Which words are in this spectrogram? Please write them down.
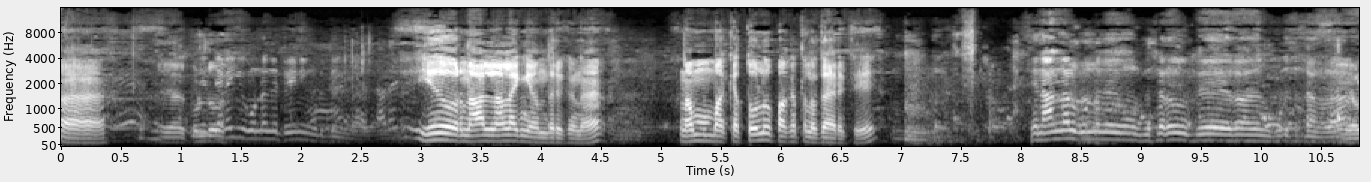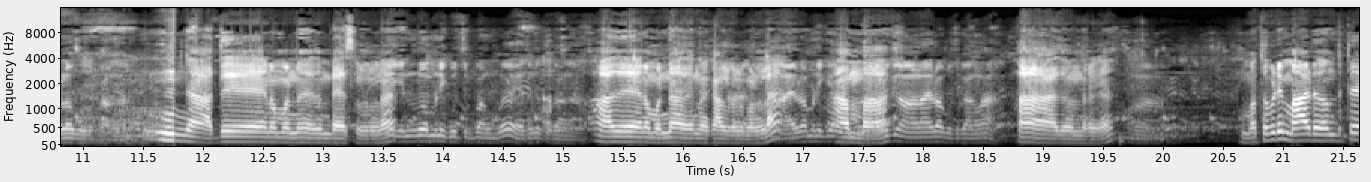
ஆ, இது ஒரு நாலு நாளா இங்க வந்திருக்குண்ணே. நம்ம மக்க தொழு பக்கத்துல தான் இருக்கு. சரி நாலு நாள் கொண்டு வந்து உங்களுக்கு செலவுக்கு ஏதாவது கொடுத்துட்டாங்களா? எவ்வளவு கொடுப்பாங்க ம், அது நம்ம இன்னும் எதுவும் பேசலாம் எண்ணூறு மணிக்கு கொடுத்துருப்பாங்க போய் எது கொடுத்துருக்காங்க அது நம்ம இன்னும் அதை நான் கால்குலேட் பண்ணல. ஆயிரம் மணிக்கு ஆமா. நாலாயிரம் ரூபாய் கொடுத்துருக்காங்களா? ஆ அது வந்துருங்க. மற்றபடி மாடு வந்துட்டு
